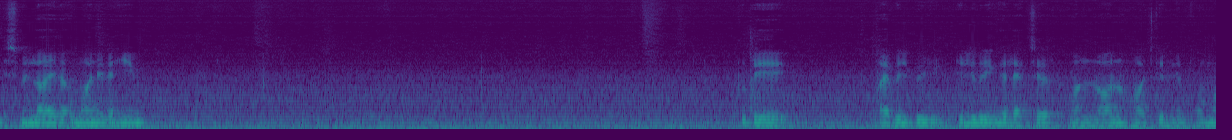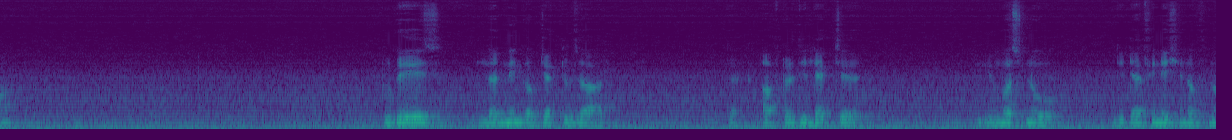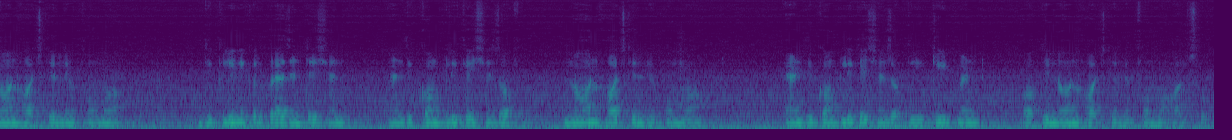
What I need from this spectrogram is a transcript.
Bismillahirrahmanirrahim. Today I will be delivering a lecture on non-Hodgkin lymphoma. Today's learning objectives are that after the lecture you must know the definition of non-Hodgkin lymphoma, the clinical presentation and the complications of non-Hodgkin lymphoma and the complications of the treatment of the non-Hodgkin lymphoma also.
